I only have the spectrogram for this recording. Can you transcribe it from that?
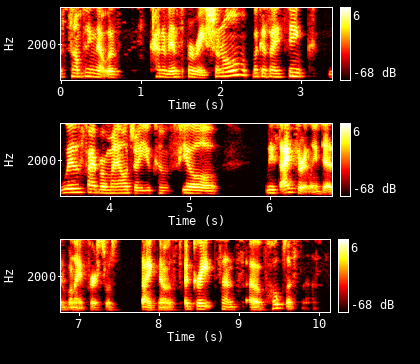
something that was kind of inspirational because I think with fibromyalgia, you can feel, at least I certainly did when I first was diagnosed, a great sense of hopelessness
